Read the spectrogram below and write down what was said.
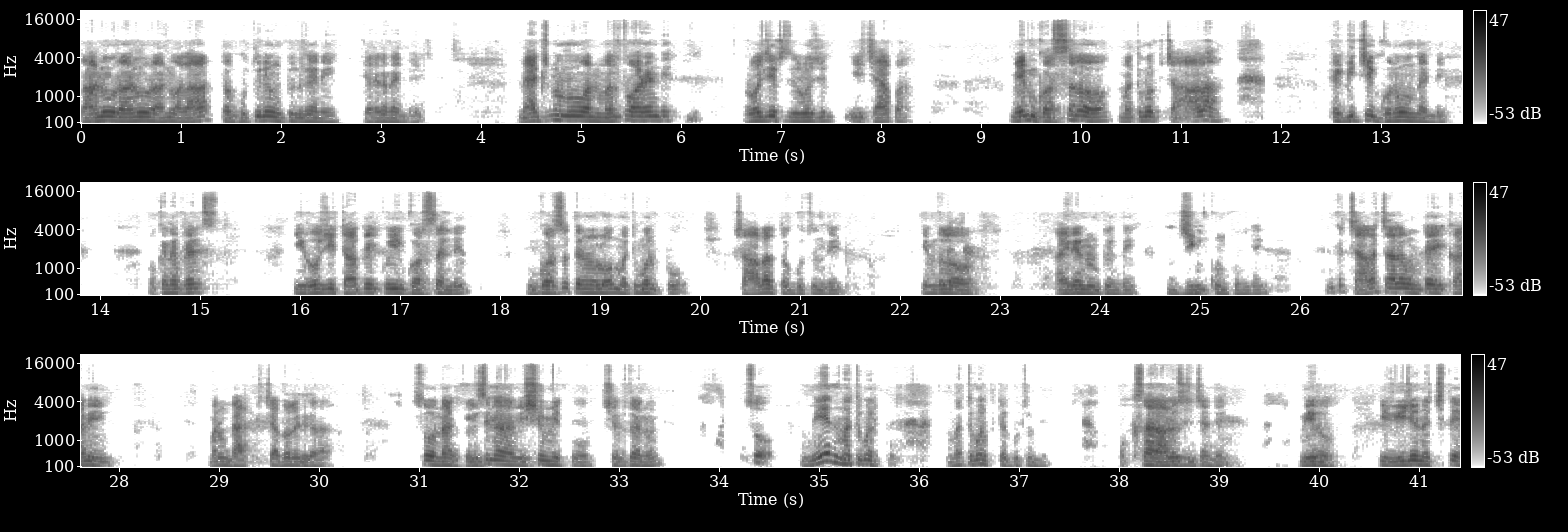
రాను రాను రాను అలా తగ్గుతూనే ఉంటుంది కానీ పెరగదండి మ్యాక్సిమం వన్ మంత్ వాడండి. రోజు రోజు ఈ చేప. మేము గొర్సలో మతిమరుపు చాలా తగ్గించే గుణం ఉందండి. ఓకేనా ఫ్రెండ్స్? ఈరోజు ఈ టాపిక్ ఈ గొరస అండి. గొరస తినడంలో మతిమరుపు చాలా తగ్గుతుంది. ఇందులో ఐరన్ ఉంటుంది జింక్ ఉంటుంది ఇంకా చాలా చాలా ఉంటాయి. కానీ మనం డాక్టర్ చదవలేదు కదా. సో నాకు తెలిసిన విషయం మీకు చెబుతాను. సో మెయిన్ మతిమరుపు మతిమరుపు తగ్గుతుంది. ఒకసారి ఆలోచించండి. మీరు ఈ వీడియో నచ్చితే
